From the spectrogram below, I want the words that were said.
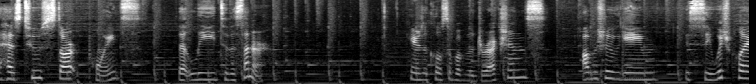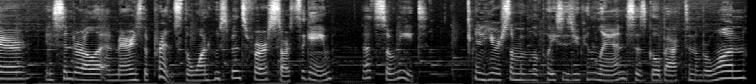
It has two start points that lead to the center. Here's a close-up of the directions. Obviously the game is to see which player is Cinderella and marries the prince. The one who spins first starts the game. That's so neat. And here are some of the places you can land. It says go back to number one.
